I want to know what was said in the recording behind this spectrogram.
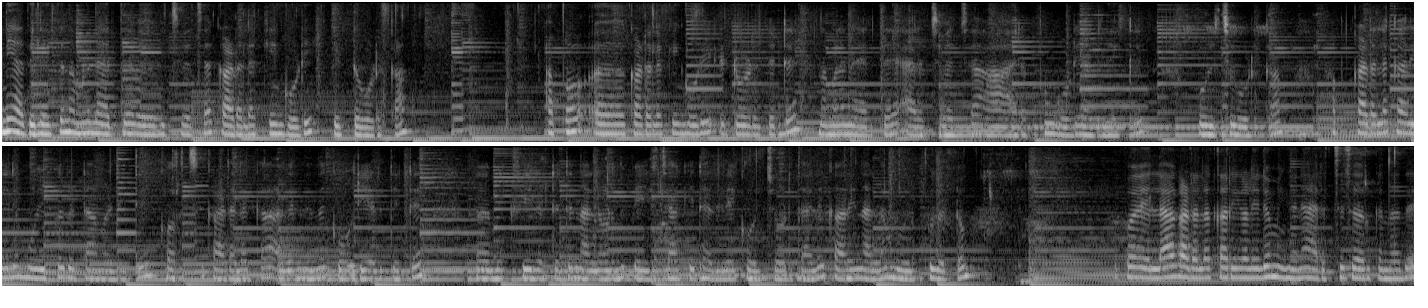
ഇനി അതിലേക്ക് നമ്മൾ നേരത്തെ വേവിച്ച് വെച്ച കടലക്കയും കൂടി ഇട്ട് കൊടുക്കാം. അപ്പോൾ കടലക്കയും കൂടി ഇട്ട് കൊടുത്തിട്ട് നമ്മൾ നേരത്തെ അരച്ച് വെച്ച ആ അരപ്പും കൂടി അതിലേക്ക് ഒഴിച്ചു കൊടുക്കാം. അപ്പോൾ കടലക്കറിയിൽ മുയിപ്പ് കിട്ടാൻ വേണ്ടിയിട്ട് കുറച്ച് കടലക്ക അതിൽ നിന്ന് കോരിയെടുത്തിട്ട് മിക്സിയിലിട്ടിട്ട് നല്ലോണം പേസ്റ്റ് ആക്കിയിട്ട് അതിലേക്ക് ഒഴിച്ചു കൊടുത്താൽ കറി നല്ല മുഴുപ്പ് കിട്ടും. ഇപ്പോൾ എല്ലാ കടലക്കറികളിലും ഇങ്ങനെ അരച്ച് ചേർക്കുന്നത്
